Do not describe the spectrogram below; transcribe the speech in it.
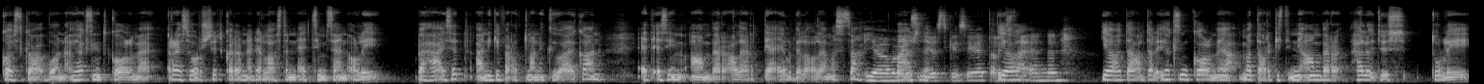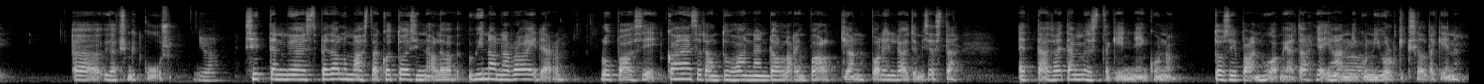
koska vuonna 1993 resurssit kadonneiden lasten etsimiseen oli vähäiset, ainakin verrattuna nykyaikaan. Että esim. Amber Alerttia ei ollut vielä olemassa. Joo, mä voisin just kysyä, että oliko tämä ennen? Joo, tämä oli 93 ja mä tarkistin, niin Amber-hälytys tuli ö, 96. Joo. Sitten myös Petalumaasta kotoisin oleva Winona Ryder lupasi 200 000 dollarin palkkion Polin löytymisestä. Että sai tämmöisestäkin niin kuin tosi paljon huomiota ja ihan niin kuin julkiksiltakin.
